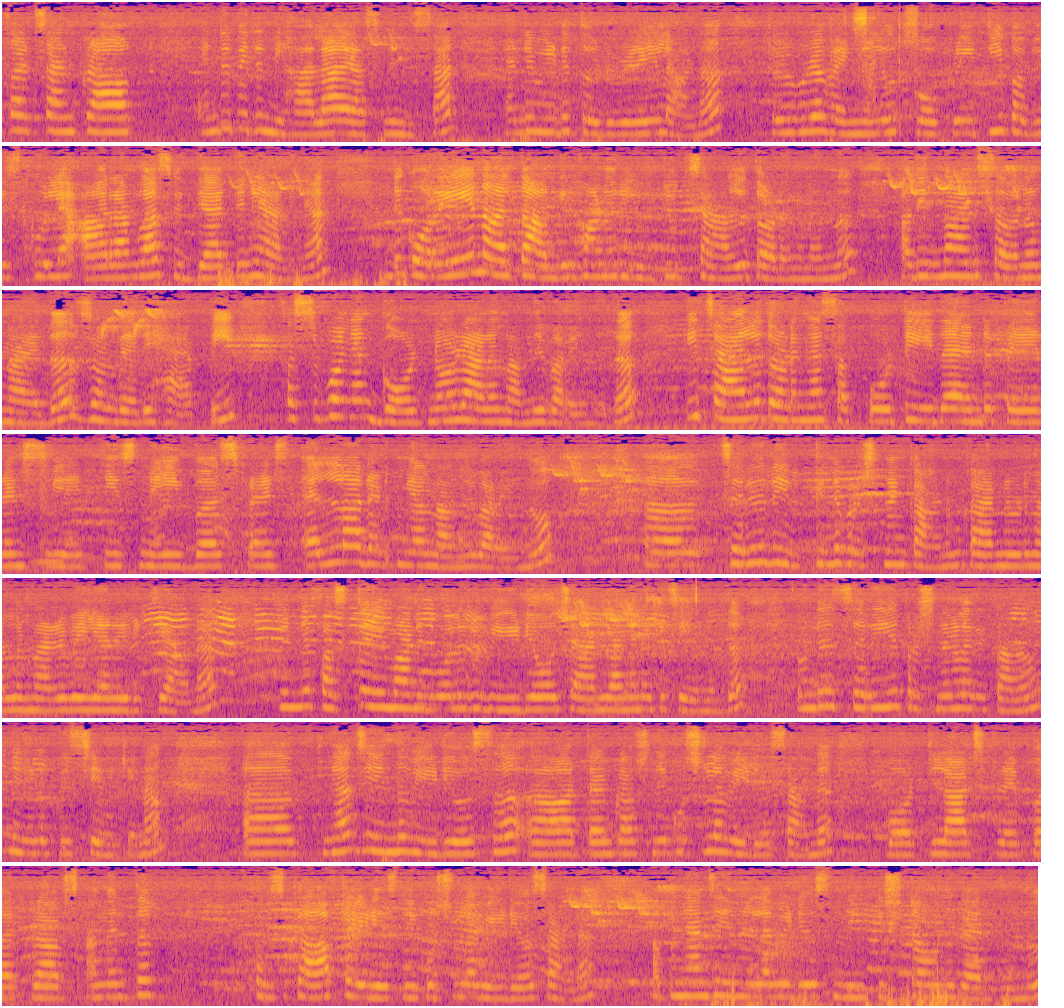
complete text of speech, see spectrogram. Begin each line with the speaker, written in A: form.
A: Of arts and craft എന്റെ പേര് നിഹാല യാസ്മിൻ നിസാൻ എന്റെ വീട് തൊടുപുഴയിലാണ്. തൊടുപുഴ വെങ്ങലൂർ കോപ്പറേറ്റീവ് പബ്ലിക് സ്കൂളിലെ ആറാം ക്ലാസ് വിദ്യാർത്ഥിനിയാണ് ഞാൻ. എന്റെ കുറേ നാളത്തെ ആഗ്രഹമാണ് ഒരു യൂട്യൂബ് ചാനൽ തുടങ്ങണമെന്ന്. അത് ഇന്നാണ് സൗരമായത് so I'm very happy first of all ഞാൻ ഗോഡിനോടാണ് നന്ദി പറയുന്നത്. ഈ ചാനൽ തുടങ്ങാൻ സപ്പോർട്ട് ചെയ്ത എന്റെ പേരൻസ് റിലേറ്റീവ്സ് നെയ്ബേഴ്സ് ഫ്രണ്ട്സ് എല്ലാവരുടെ അടുത്തും ഞാൻ നന്ദി പറയുന്നു. ചെറിയൊരു ഇരുട്ടിന്റെ പ്രശ്നം കാണും. കാരണം ഇവിടെ നല്ല മഴ പെയ്യാനിരിക്കുകയാണ് പിന്നെ ഫസ്റ്റ് ടൈമാണ് ഇതുപോലൊരു വീഡിയോ ചാനൽ അങ്ങനെയൊക്കെ ചെയ്യുന്നത്. അതുകൊണ്ട് ചെറിയ പ്രശ്നങ്ങളൊക്കെ കാണും. നിങ്ങൾ പ്ലീസ് ക്ഷമിക്കണം. ഞാൻ ചെയ്യുന്ന വീഡിയോസ് ആർട്ട് ആൻഡ് ക്രാഫ്റ്റ്സിനെ കുറിച്ചുള്ള വീഡിയോസാണ് ബോട്ടിൽ ആർട്സ് പേപ്പർ ക്രാഫ്റ്റ്സ് അങ്ങനത്തെ കുറച്ച് ക്രാഫ്റ്റ് ഐഡിയാസിനെ കുറിച്ചുള്ള വീഡിയോസാണ് അപ്പോൾ ഞാൻ ചെയ്യുന്ന എല്ലാ വീഡിയോസും നിങ്ങൾക്ക് ഇഷ്ടമാവുമെന്ന് കരുതുന്നു.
